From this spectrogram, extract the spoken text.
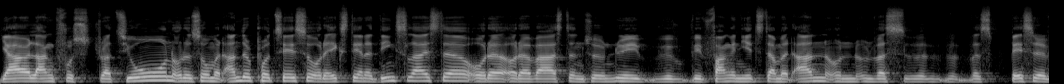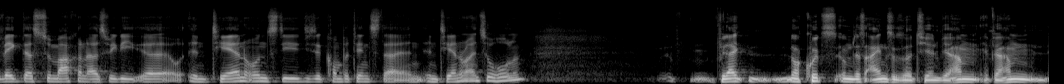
jahrelang Frustration oder so mit anderen Prozessen oder externer Dienstleister oder, oder war es dann so, nee, wir, wir fangen jetzt damit an und, und was, was besserer Weg, das zu machen, als wirklich äh, intern uns die, diese Kompetenz da in, intern reinzuholen? Vielleicht noch kurz, um das einzusortieren. Wir haben, wir haben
